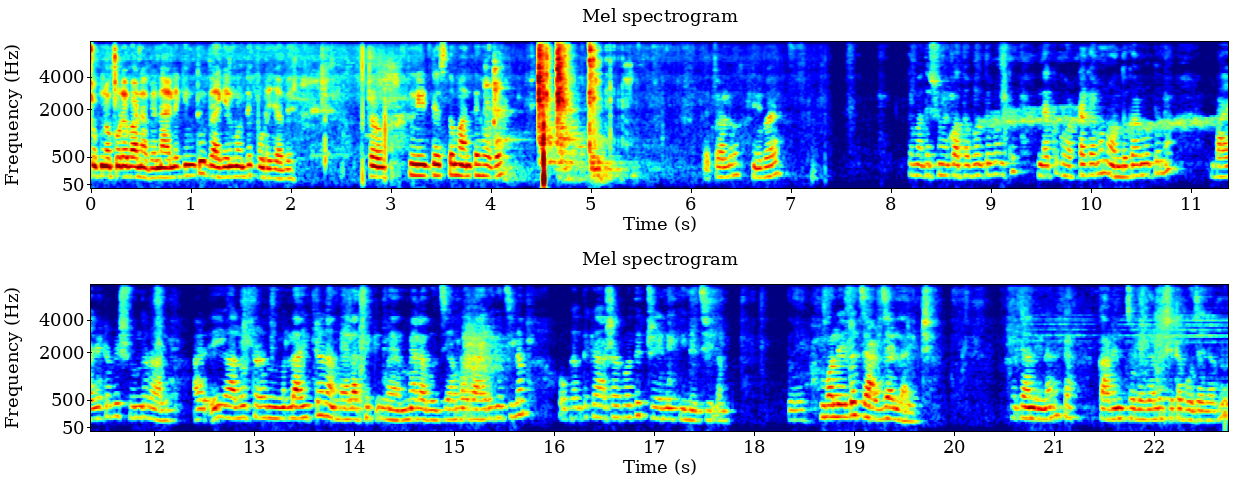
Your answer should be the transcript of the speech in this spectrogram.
শুকনো করে বানাবে। নাহলে কিন্তু ব্যাগের মধ্যে পড়ে যাবে। তো নির্দেশ তো মানতে হবে। তো চলো, এবার তোমাদের সঙ্গে কথা বলতে বলতে, দেখো ঘরটা কেমন অন্ধকার মতো না? বাইরেটা বেশ সুন্দর আলো। আর এই আলোটা লাইটটা না মেলা থেকে মেলা বলছি। আমরা বাইরে গেছিলাম, ওখান থেকে আসার পথে ট্রেনে কিনেছিলাম। তো বলে এটা চার্জার লাইট জানি না, এটা কারেন্ট চলে গেলে সেটা বোঝা যাবে।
